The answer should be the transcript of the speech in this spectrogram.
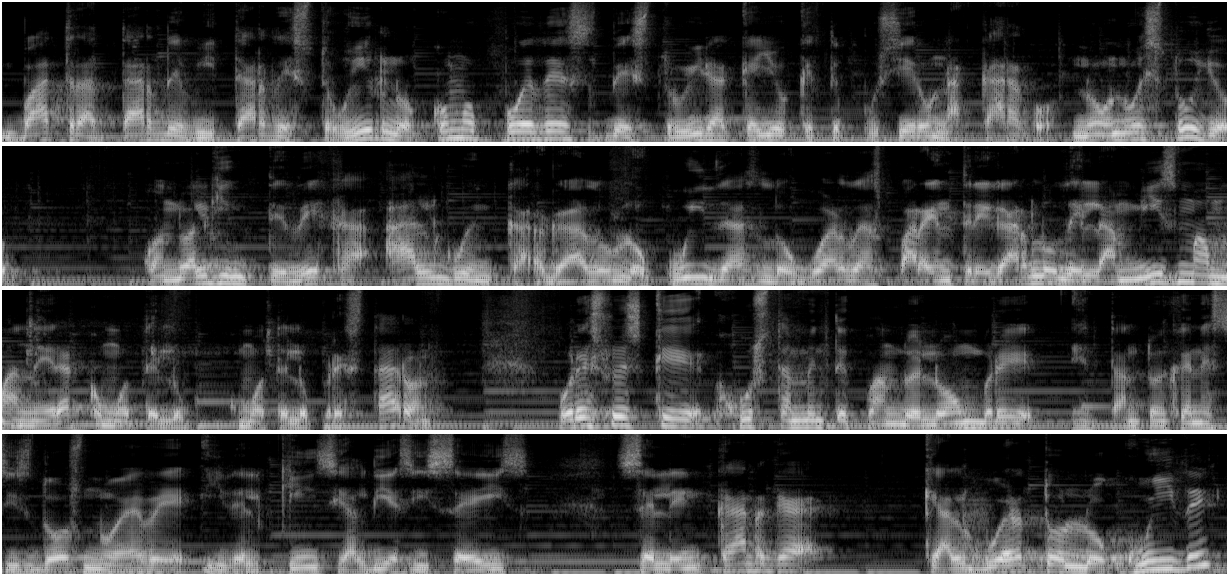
va a tratar de evitar destruirlo. ¿Cómo puedes destruir aquello que te pusieron a cargo? No, no es tuyo. Cuando alguien te deja algo encargado, lo cuidas, lo guardas para entregarlo de la misma manera como te lo, como te lo prestaron. Por eso es que justamente cuando el hombre, en, tanto en Génesis 2.9 y del 15 al 16, se le encarga que al huerto lo cuide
